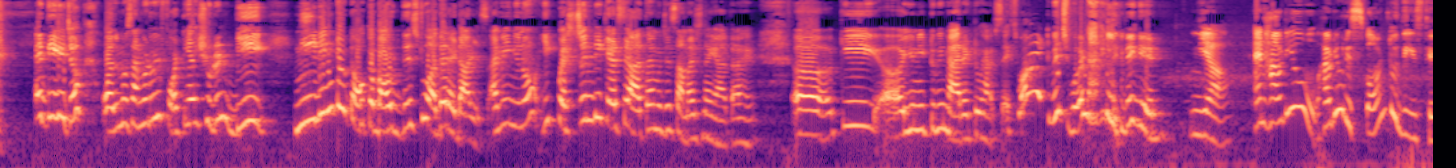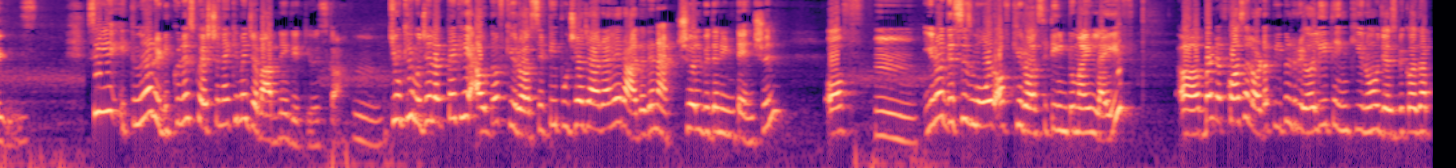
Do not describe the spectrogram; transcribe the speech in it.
at the age of almost I am be forty I shouldn't be needing to talk about this to other adult I mean you know ये question भी कैसे आता है मुझे समझ नहीं आता है। कि you need to be married to have sex what which world are living in या and how do how do respond to these things see ये इतना रेडिकुलस क्वेश्चन है कि मैं जवाब नहीं देती हूँ इसका। Hmm. क्योंकि मुझे लगता है कि आउट ऑफ़ क्यूरियोसिटी पूछा जा रहा है rather than actual with an intention of you know this is more of curiosity in to my life but of course a lot of people really think you know just because a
